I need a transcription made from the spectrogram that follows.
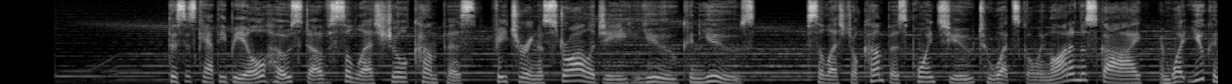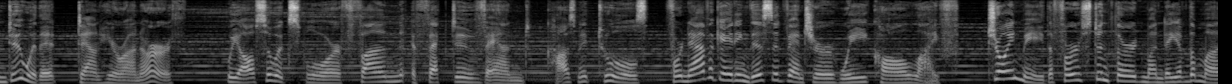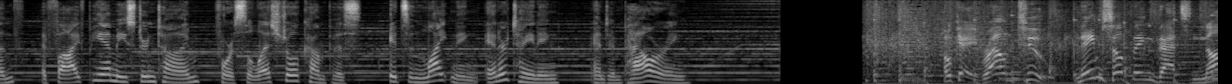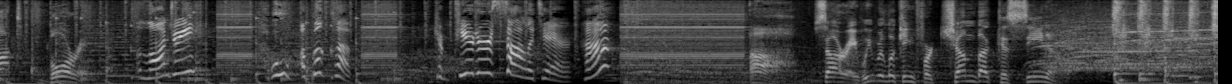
This is Kathy Beal, host of Celestial Compass, featuring astrology you can use. Celestial Compass points you to what's going on in the sky and what you can do with it down here on Earth. We also explore fun, effective, and cosmic tools for navigating this adventure we call life. Join me the first and third Monday of the month at 5 p.m. Eastern Time for Celestial Compass. It's enlightening, entertaining, and empowering. Okay, round two. Name something that's not boring. A laundry? Ooh, a book club. Computer solitaire, huh? Ah, oh, sorry, we were looking for Chumba Casino.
